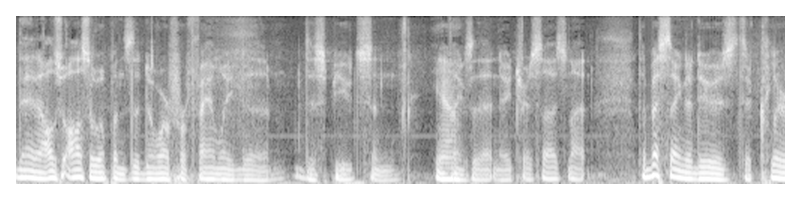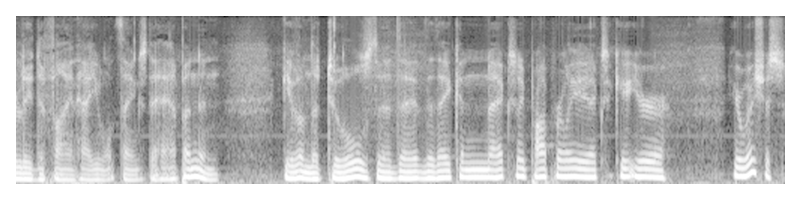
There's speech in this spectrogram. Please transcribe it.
That also opens the door for family disputes and yeah. things of that nature. So it's not the best thing to do is to clearly define how you want things to happen and give them the tools that, that, that they can actually properly execute your your wishes.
